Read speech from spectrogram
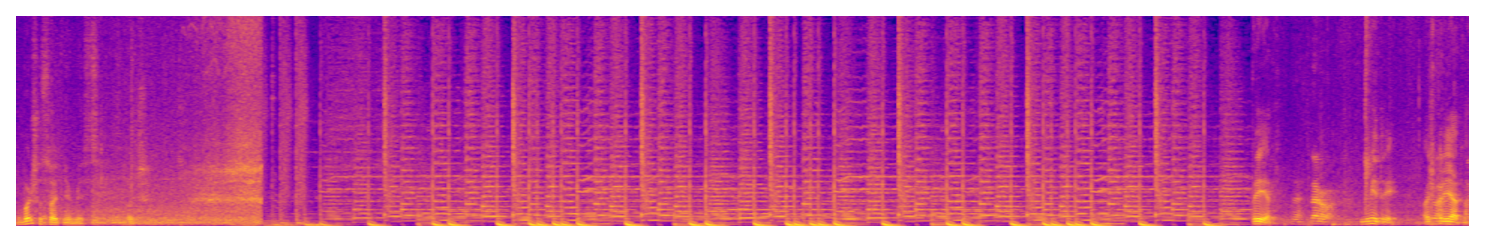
Больше сотни в месяц? Больше. Привет. Здорово. Дмитрий, Очень приятно.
